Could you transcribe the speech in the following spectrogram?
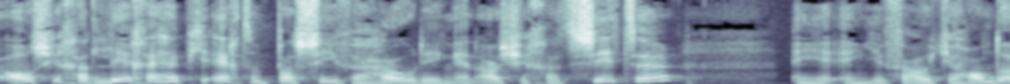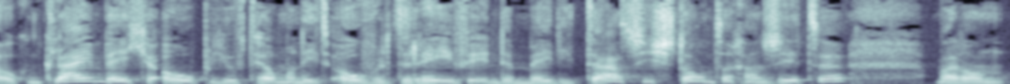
als je gaat liggen heb je echt een passieve houding. En als je gaat zitten, en je, en je vouwt je handen ook een klein beetje open. Je hoeft helemaal niet overdreven in de meditatiestand te gaan zitten. Maar dan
